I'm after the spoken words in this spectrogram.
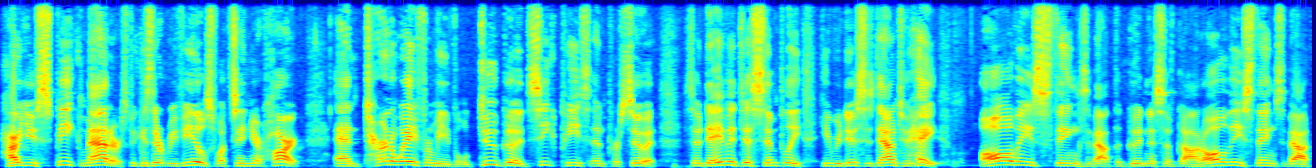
How you speak matters because it reveals what's in your heart. And turn away from evil, do good, seek peace, and pursue it. So David just simply he reduces down to, hey, all these things about the goodness of God, all these things about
